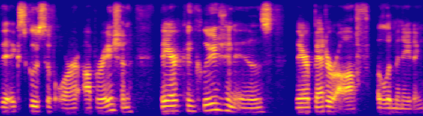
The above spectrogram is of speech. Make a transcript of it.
the exclusive OR operation, their conclusion is they're better off eliminating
